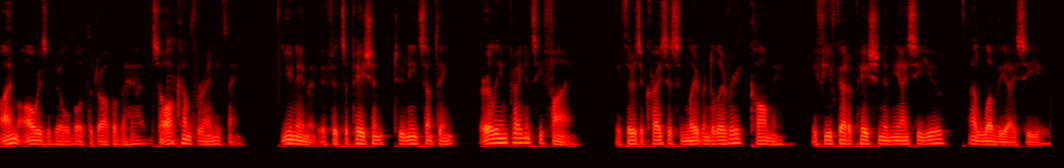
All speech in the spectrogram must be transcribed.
I'm always available at the drop of a hat, so okay. I'll come for anything. You name it. If it's a patient who needs something early in pregnancy, fine. If there's a crisis in labor and delivery, call me. If you've got a patient in the ICU, I love the ICU,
